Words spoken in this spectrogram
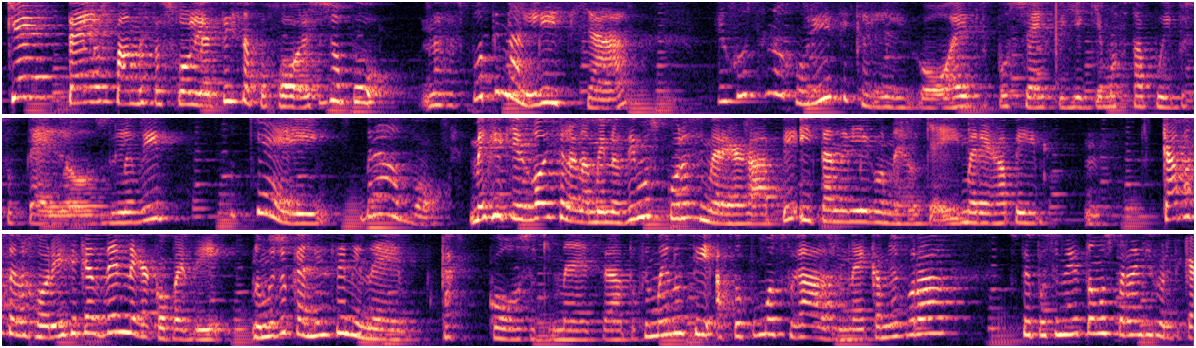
Και τέλος πάμε στα σχόλια της αποχώρησης όπου, να σας πω την αλήθεια, εγώ στεναχωρήθηκα λίγο έτσι πως έφυγε και με αυτά που είπε στο τέλος. Δηλαδή, οκ, μπράβο. Μέχρι και εγώ ήθελα να μείνει όμως, κούρασε η Μαρία Αγάπη. Ήταν λίγο ναι, οκ, η Μαρία Αγάπη Κάπως στεναχωρήθηκα, δεν είναι κακό παιδί. Νομίζω κανείς δεν είναι κακός εκεί μέσα. Το θέμα είναι ότι αυτό που μας βγάζουν, καμιά φορά στο υποσυνείδητο όμω περνάει διαφορετικά.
